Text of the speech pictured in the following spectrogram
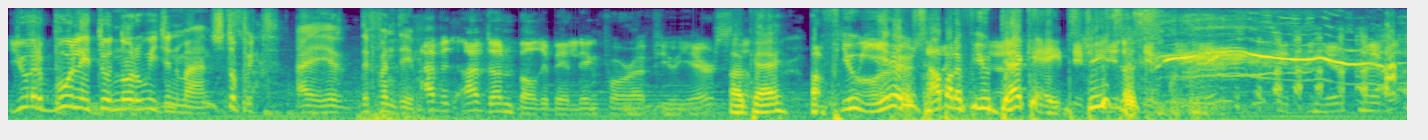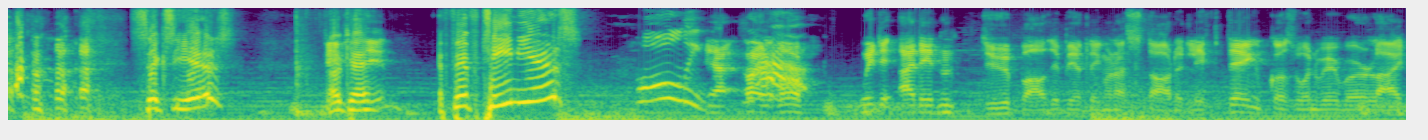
You are bully to Norwegian man. Stop it. I uh, defend him. I've, I've done bodybuilding for a few years. okay. A few. Or, years? How about a few yeah, decades? 15 Jesus. 15 years, 15 years maybe. Six years? Okay. 15? Years? Holy Yeah, I, crap! or we di- I didn't do bodybuilding when I started lifting because when we were like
